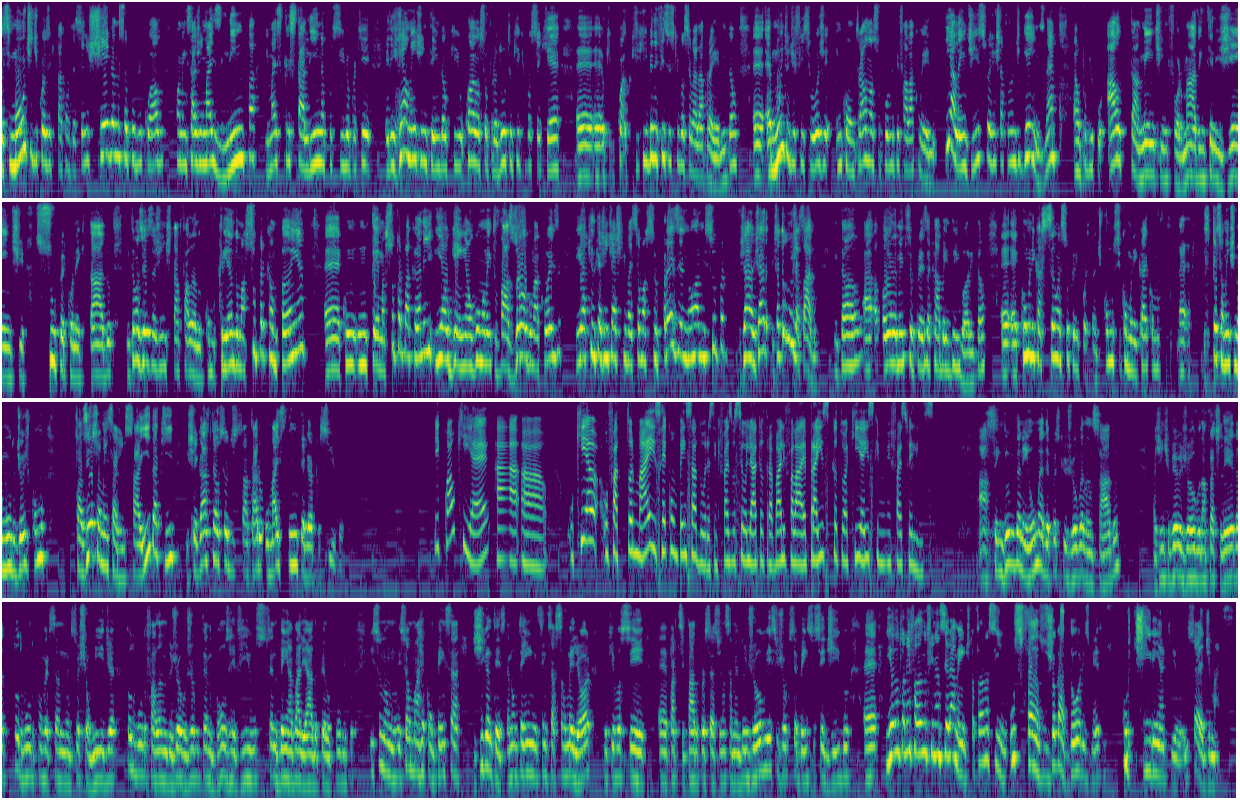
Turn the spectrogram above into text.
esse monte de coisa que está acontecendo e chega no seu público-alvo com a mensagem mais limpa e mais cristalina possível para que ele realmente entenda o que, qual é o seu produto, o que, que você quer, é, é, o que, qual, que, benefícios que você vai dar para ele. Então, é, é muito difícil hoje encontrar o nosso público e falar com ele. E além disso, a gente está falando de games, né? É um público altamente informado, inteligente, super conectado. Então, às vezes, a gente está falando, como criando uma super campanha é, com um tema super bacana e, e alguém em algum momento vazou alguma coisa e aquilo que a gente acha que vai ser uma surpresa enorme, super. Já, já, já todo mundo já sabe. Então, a, o elemento de surpresa acaba indo embora. Então, é, é, comunicação é super importante. Como se comunicar e como, é, especialmente no mundo de hoje, como fazer a sua mensagem sair daqui e chegar até o seu destinatário o mais íntegra possível. E qual que é a, a, o que é o fator mais recompensador, assim, que faz você olhar teu trabalho e falar, ah, é para isso que eu tô aqui, é isso que me faz feliz? Ah, sem dúvida nenhuma, é depois que o jogo é lançado, a gente vê o jogo na prateleira, todo mundo conversando em social media, todo mundo falando do jogo, o jogo tendo bons reviews, sendo bem avaliado pelo público. Isso não, isso é uma recompensa gigantesca. Não tem sensação melhor do que você é, participar do processo de lançamento do jogo e esse jogo ser bem sucedido. É, e eu não estou nem falando financeiramente, estou falando assim, os fãs, os jogadores mesmo, curtirem aquilo. Isso é demais.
